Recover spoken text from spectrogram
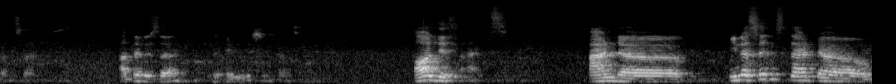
concern, other is a recognition concern. All these acts, and uh, in a sense that uh,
